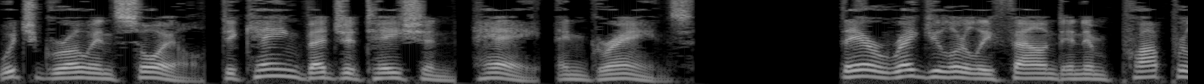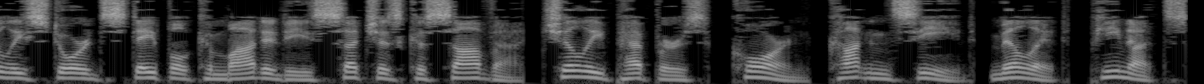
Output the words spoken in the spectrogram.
which grow in soil, decaying vegetation, hay, and grains. They are regularly found in improperly stored staple commodities such as cassava, chili peppers, corn, cotton seed, millet, peanuts,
